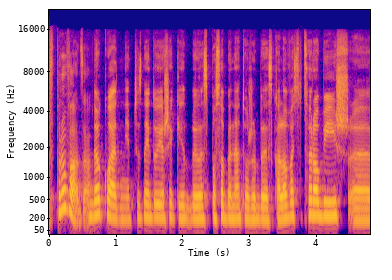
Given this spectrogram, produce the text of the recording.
wprowadza. Dokładnie. Czy znajdujesz jakieś sposoby na to, żeby skalować to, co robisz, e,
